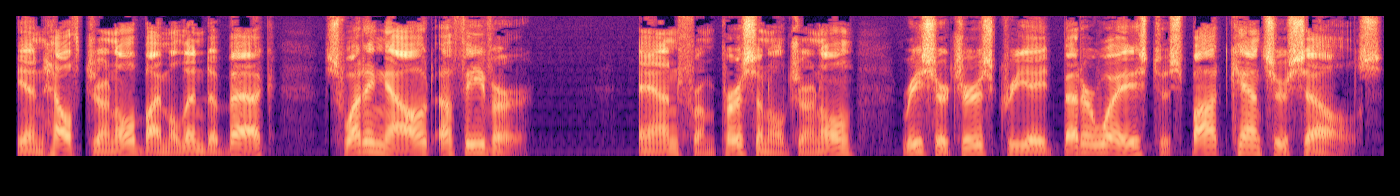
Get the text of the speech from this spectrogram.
in Health Journal by Melinda Beck, Sweating Out a Fever. And from Personal Journal, researchers create better ways to spot cancer cells.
